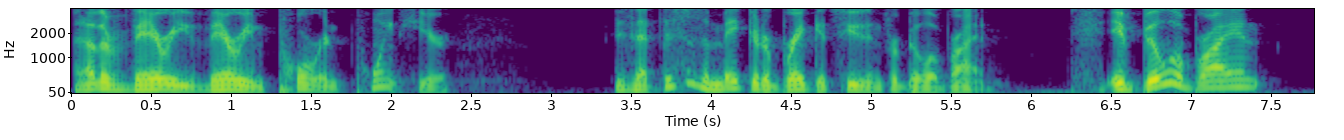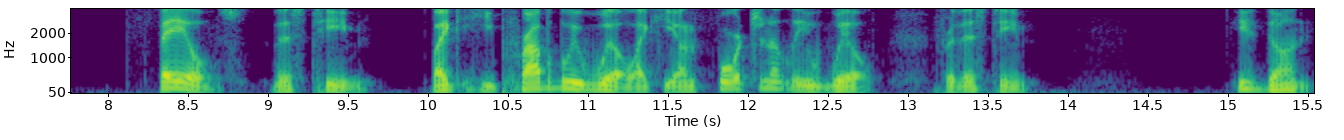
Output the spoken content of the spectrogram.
another very, very important point here is that this is a make it or break it season for Bill O'Brien. If Bill O'Brien fails this team, like he probably will, like he unfortunately will for this team, he's done.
